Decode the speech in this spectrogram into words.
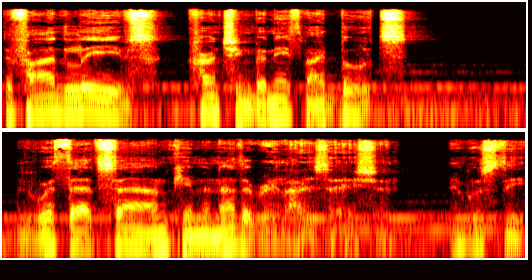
to find leaves crunching beneath my boots. And with that sound came another realization. It was the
